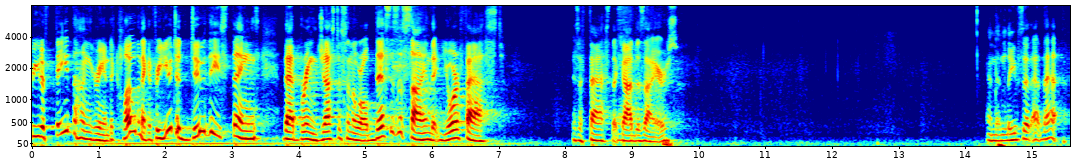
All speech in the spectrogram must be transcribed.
for you to feed the hungry and to clothe the naked, for you to do these things that bring justice in the world. This is a sign that your fast is a fast that God desires. And then leaves it at that.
